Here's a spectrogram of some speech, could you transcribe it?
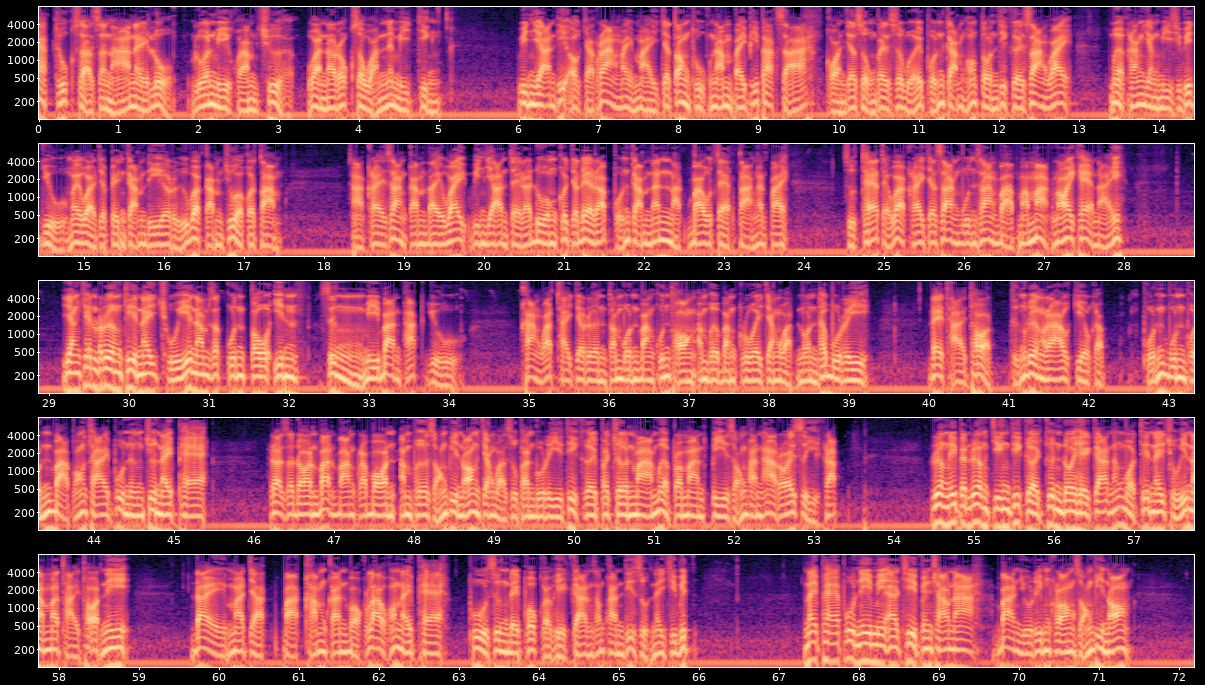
แทบทุกศาสนาในโลกล้วนมีความเชื่อว่านรกสวรรค์นั้นมีจริง วิญญาณที่ออกจากร่างใหม่ ๆ จะต้องถูกนำไปพิพากษา ก่อนจะส่งไปเสวยผลกรรมของตนที่เคยสร้างไว้ เมื่อครั้งยังมีชีวิตอยู่ ไม่ว่าจะเป็นกรรมดีหรือว่ากรรมชั่วก็ตาม หากใครสร้างกรรมใดไว้วิญญาณแต่ละดวงก็จะได้รับผลกรรมนั้นหนักเบาแตกต่างกันไป สุดแท้แต่ว่าใครจะสร้างบุญสร้างบาปมามากน้อยแค่ไหน อย่างเช่นเรื่องที่ในฉุยนามสกุลโตอิน ซึ่งมีบ้านพักอยู่ ข้างวัดไทยเจริญตำบลบางขุนทองอำเภอบางกรวยจังหวัดนนทบุรี ได้ถ่ายทอดถึงเรื่องราวเกี่ยวกับผลบุญผลบาปของชายผู้หนึ่งชื่อนายแพรราษฎรบ้านบางกระบอนอำเภอสองพี่น้องจังหวัดสุพรรณบุรีที่เคยเผชิญมาเมื่อประมาณปี 2504 ครับ เรื่องนี้เป็นเรื่องจริงที่เกิดขึ้นโดยเหตุการณ์ทั้งหมดที่ในฉุยนำมาถ่ายทอดนี้ ได้มาจากปากคำการบอกเล่าของนายแพร ผู้ซึ่งได้พบกับเหตุการณ์สำคัญที่สุดในชีวิตนายแพรผู้นี้มีอาชีพเป็นชาวนา บ้านอยู่ริมคลองสองพี่น้อง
